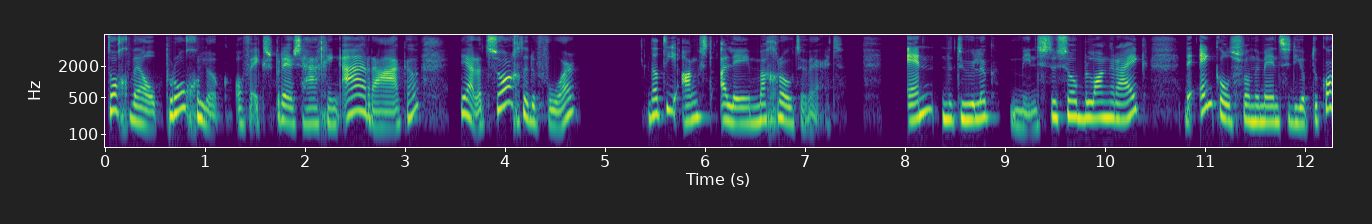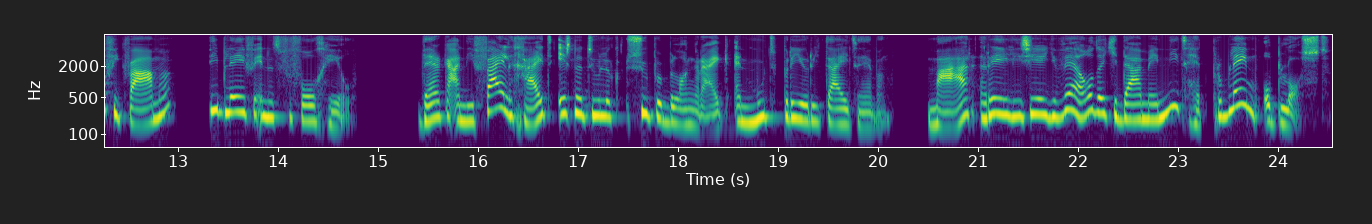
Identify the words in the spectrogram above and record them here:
toch wel per ongeluk of expres haar ging aanraken, ja, dat zorgde ervoor dat die angst alleen maar groter werd. En natuurlijk, minstens zo belangrijk, de enkels van de mensen die op de koffie kwamen, die bleven in het vervolg heel. Werken aan die veiligheid is natuurlijk superbelangrijk en moet prioriteit hebben. Maar realiseer je wel dat je daarmee niet het probleem oplost.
